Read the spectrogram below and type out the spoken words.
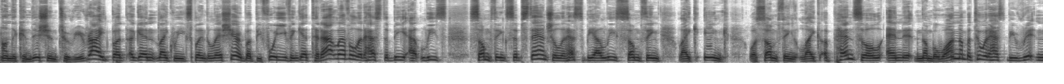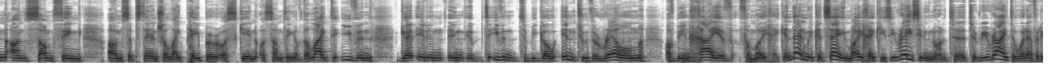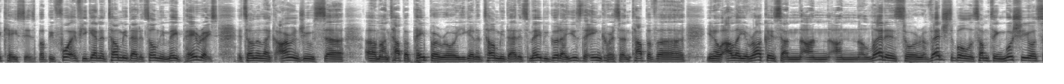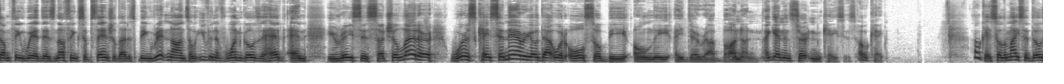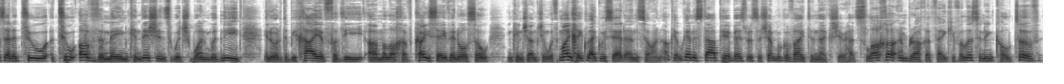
on the condition to rewrite. But again, like we explained the last year, but before you even get to that level, it has to be at least something substantial. It has to be at least something like ink or something like a pencil. And it, number one, number two, it has to be written on something um, substantial like paper or skin or something of the like to even get it in, in to even to be go into the realm of being chayiv for moichek. And then we could say moichek is erasing in order to, to rewrite or whatever the case is. But before, if you're going to tell me that it's only made pay race. It's only like orange juice uh, um, on top of paper, or you're going to tell me that it's maybe good. I use the ink, or it's on top of a you know ala yarakis on on on lettuce or a vegetable or something mushy or something where there's nothing substantial that is being written on. So even if one goes ahead and erases such a letter, worst case scenario, that would also be only a derabanan. Again, in certain cases. Okay. Okay, so Lamaisa, those are the two two of the main conditions which one would need in order to be chayiv for the uh, malach of kaisev, and also in conjunction with meichik, like we said, and so on. Okay, we're going to stop here. Bezras Hashem will go to next year. Hatzlacha and bracha. Thank you for listening. Kol tuv.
